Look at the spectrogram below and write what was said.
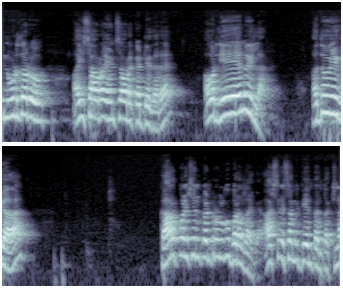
ಇನ್ನು ಉಳಿದವರು ಐದು ಸಾವಿರ, ಎಂಟು ಸಾವಿರ ಕಟ್ಟಿದ್ದಾರೆ. ಅವ್ರದ್ದು ಏನೂ ಇಲ್ಲ. ಅದು ಈಗ ಕಾರ್ಪೊರೇಷನ್ ಕಂಟ್ರೋಲ್ಗೂ ಬರಲ್ಲ ಈಗ. ಆಶ್ರಯ ಸಮಿತಿ ಅಂತ ಅಂದ ತಕ್ಷಣ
